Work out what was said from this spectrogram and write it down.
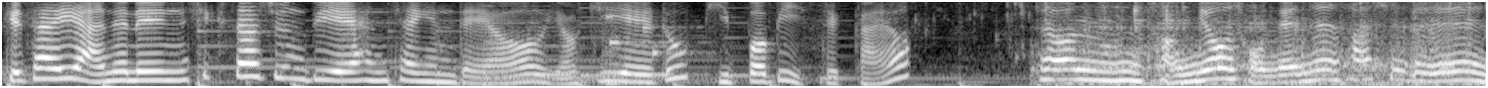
그 사이 아내는 식사 준비에 한창인데요. 여기에도 비법이 있을까요? 편 당뇨 전에는 사실은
